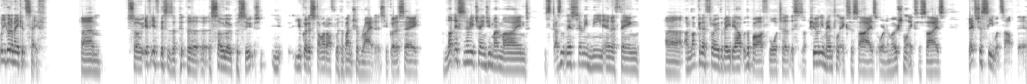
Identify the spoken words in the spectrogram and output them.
well, you've got to make it safe. Um, so if, if this is a, a, a solo pursuit, you, you've got to start off with a bunch of riders. You've got to say, I'm not necessarily changing my mind. This doesn't necessarily mean anything. Uh, I'm not going to throw the baby out with the bathwater. This is a purely mental exercise or an emotional exercise. Let's just see what's out there.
